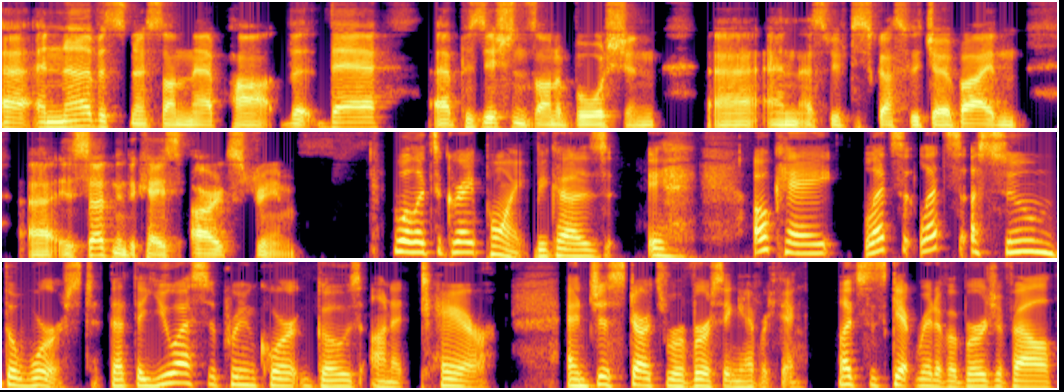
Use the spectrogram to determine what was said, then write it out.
uh, a nervousness on their part that their uh, positions on abortion, uh, and as we've discussed with Joe Biden, uh, is certainly the case, are extreme. Well, it's a great point because, eh, okay, let's let's assume the worst that the U.S. Supreme Court goes on a tear and just starts reversing everything. Let's just get rid of Obergefell.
